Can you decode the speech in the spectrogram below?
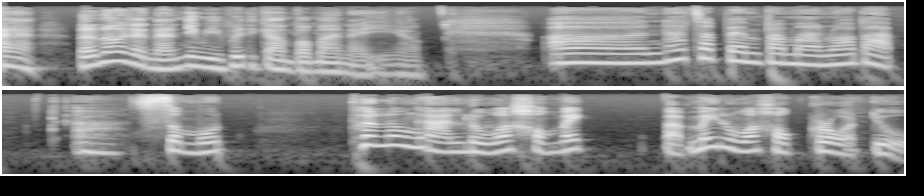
อะแล้วนอกจากนั้นยังมีพฤติกรรมประมาณไหนอีกครับเอ่อน่าจะเป็นประมาณว่าแบบอะสมมุติเพื่อนร่วมงานรู้ว่าเขาไม่แบบไม่รู้ว่าเขาโกรธอยู่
